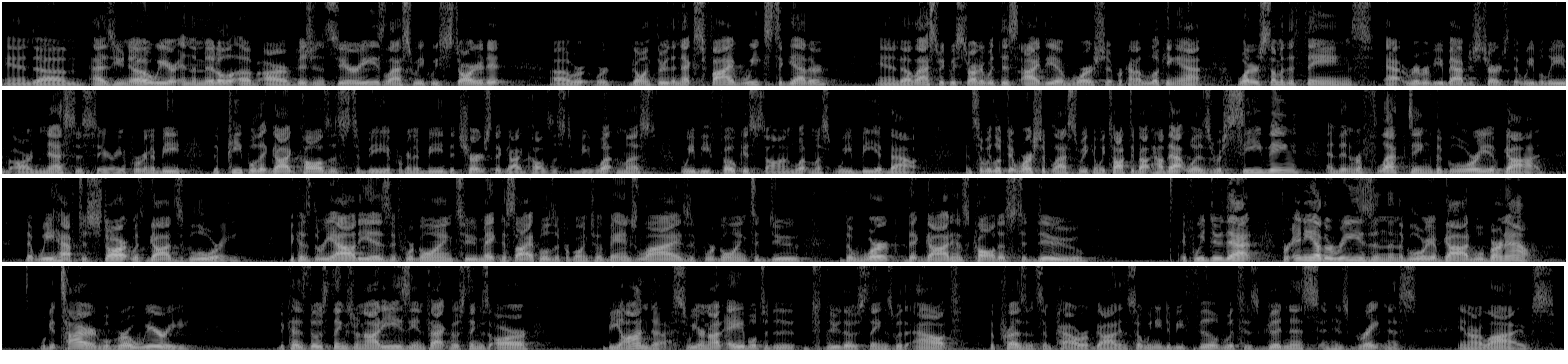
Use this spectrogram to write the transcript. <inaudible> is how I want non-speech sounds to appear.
And um, as you know, we are in the middle of our vision series. Last week we started it. Uh, we're, we're, going through the next five weeks together. And uh, last week we started with this idea of worship. We're kind of looking at what are some of the things at Riverview Baptist Church that we believe are necessary if we're going to be the people that God calls us to be, if we're going to be the church that God calls us to be? What must we be focused on? What must we be about? And so we looked at worship last week and we talked about how that was receiving and then reflecting the glory of God. That we have to start with God's glory. Because the reality is, if we're going to make disciples, if we're going to evangelize, if we're going to do the work that God has called us to do, if we do that for any other reason than the glory of God, we'll burn out. We'll get tired. We'll grow weary because those things are not easy. In fact, those things are beyond us. We are not able to do, to do those things without the presence and power of God. And so we need to be filled with His goodness and His greatness in our lives.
